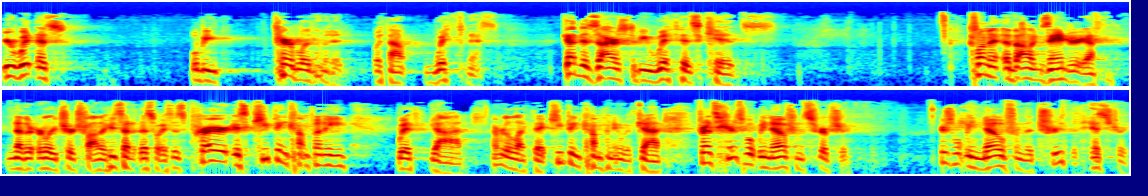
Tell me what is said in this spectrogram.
Your witness will be terribly limited without withness. God desires to be with his kids. Clement of Alexandria, another early church father, he said it this way. He says, prayer is keeping company with God. I really like that. Keeping company with God. Friends, here's what we know from scripture. Here's what we know from the truth of history.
